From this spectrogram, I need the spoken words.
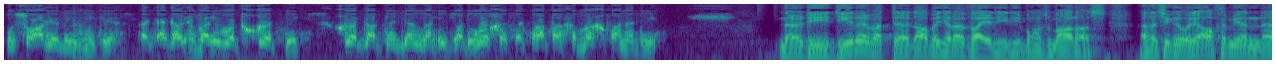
hoe swaar jou dier moet wees. Ek ek hou nie van die woord groot nie. Groot laat my dink aan iets wat hoog is. Ek praat van gewig van 'n die dier. Nou die diere wat uh, daar by julle wei, die die bonsmaras, hulle is seker oor die algemeen uh,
